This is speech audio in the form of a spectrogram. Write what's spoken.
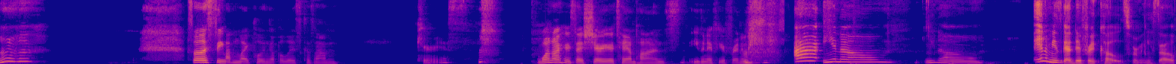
Mhm. So let's see. I'm like pulling up a list because I'm curious. One on here says share your tampons, even if you're frenemies. I, you know, you know, enemies got different codes for me. So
